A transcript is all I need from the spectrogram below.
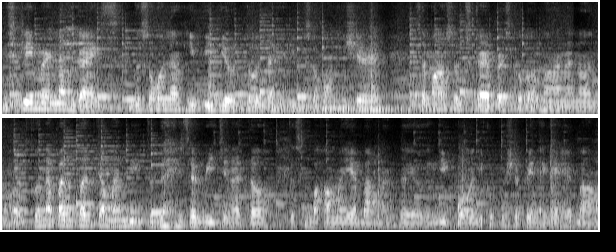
Disclaimer lang guys, gusto ko lang i-video to dahil gusto kong i-share sa mga subscribers ko o mga nanonood. Kung napadpad ka man dito dahil sa video na to, tapos baka mayabangan kayo. Hindi po, hindi ko po siya pinag-ayabang.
